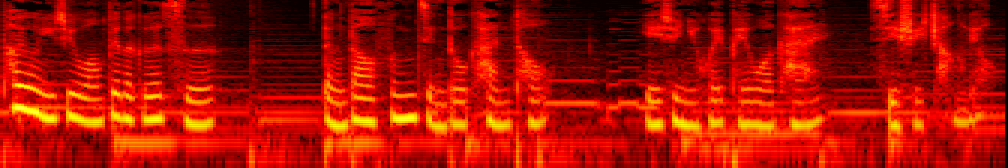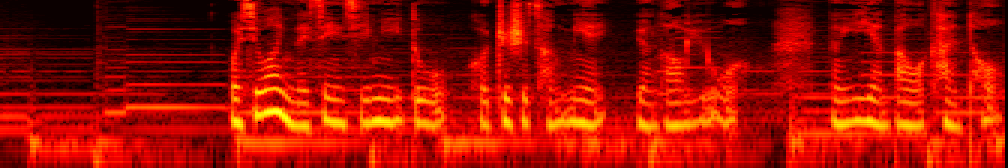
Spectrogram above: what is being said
套用一句王菲的歌词。等到风景都看透，也许你会陪我看细水长流。我希望你的信息密度和知识层面远高于我，能一眼把我看透，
